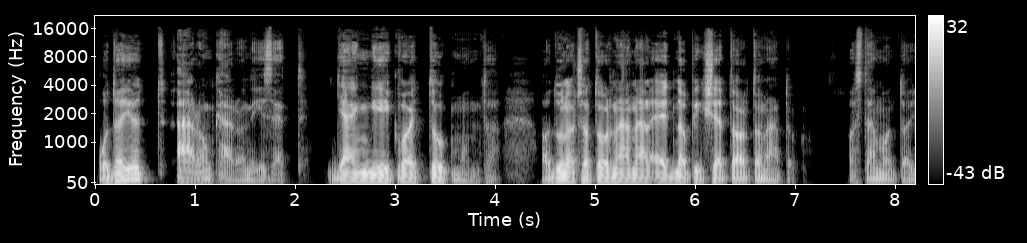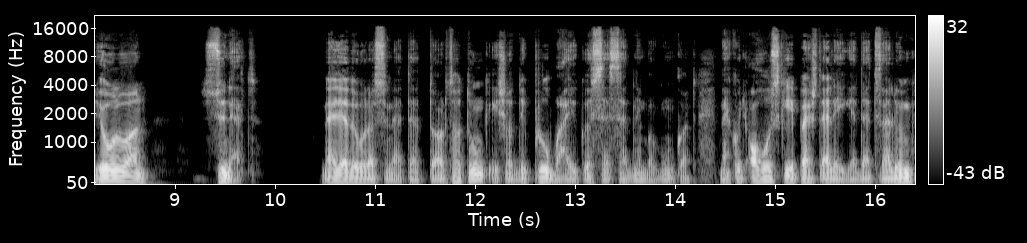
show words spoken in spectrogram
Oda jött, Áronkára nézett. Gyengék vagytok, mondta. A Duna csatornánál egy napig se tartanátok. Aztán mondta, jól van, szünet. Negyed óra szünetet tarthatunk, és addig próbáljuk összeszedni magunkat, meg hogy ahhoz képest elégedett velünk,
